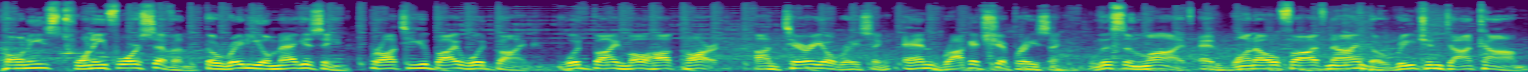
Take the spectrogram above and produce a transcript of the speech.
Ponies 24 7, the radio magazine, brought to you by Woodbine, Woodbine Mohawk Park, Ontario Racing, and Rocket Ship Racing. Listen live at 1059theregion.com.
